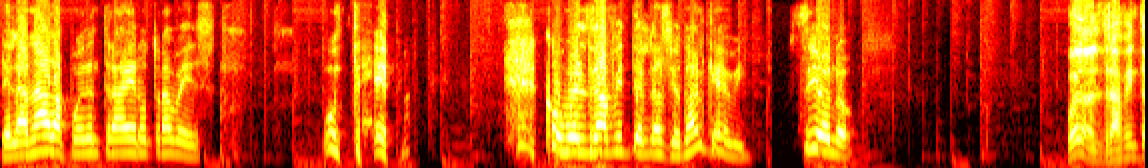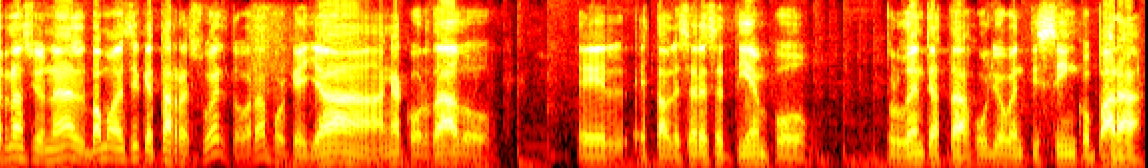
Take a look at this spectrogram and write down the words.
de la nada pueden traer otra vez un tema como el draft internacional, Kevin. ¿Sí o no? Bueno, el draft internacional, vamos a decir que está resuelto, ¿verdad? Porque ya han acordado el establecer ese tiempo prudente hasta julio 25 para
